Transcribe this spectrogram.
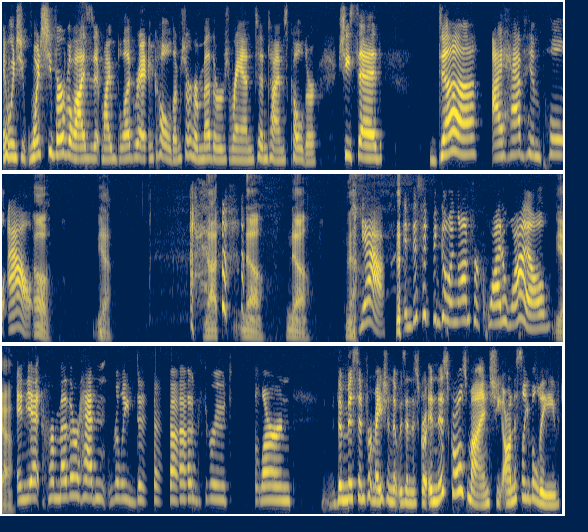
and when she once she verbalized it, my blood ran cold. I'm sure her mother's ran ten times colder. She said, "Duh, I have him pull out." Oh. Yeah. Not. no. No. Yeah. and this had been going on for quite a while. Yeah. And yet her mother hadn't really dug through to learn the misinformation that was in this girl. In this girl's mind, she honestly believed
